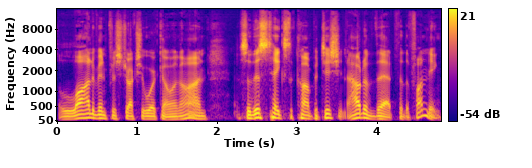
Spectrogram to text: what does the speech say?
lot of infrastructure work going on. So this takes the competition out of that for the funding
